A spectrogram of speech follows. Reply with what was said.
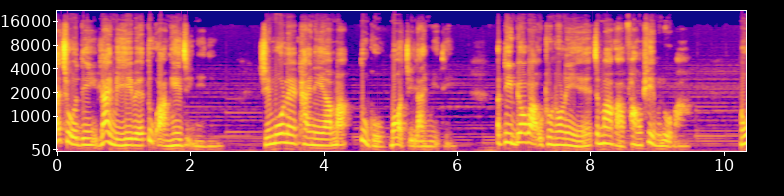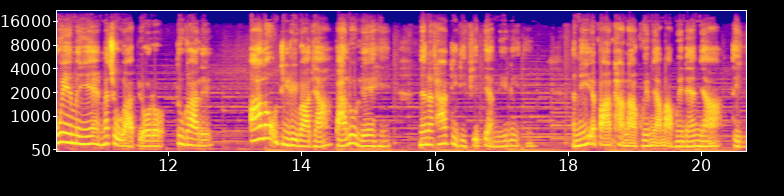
မက်ချိုသည်လိုက်မရေးပဲသူ့အားငဲကြည့်နေသည်ရင်မိုးလဲထိုင်နေရမှသူ့ကိုမော့ကြည့်လိုက်မိသည်အတီပြောပါဦးထုံထုံလင်းရဲ့ကျမကဖောင်ဖြည့်မလို့ပါမဝင်မရင်မက်ချိုကပြောတော့သူကလည်းအားလုံးအတီတွေပါဗျာဘာလို့လဲဟင်မျက်နှာထားတီတီဖြစ်ပြန်မေးလေသည်အနီးအပါဌာနခွဲများမှဝန်ထမ်းများသည်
